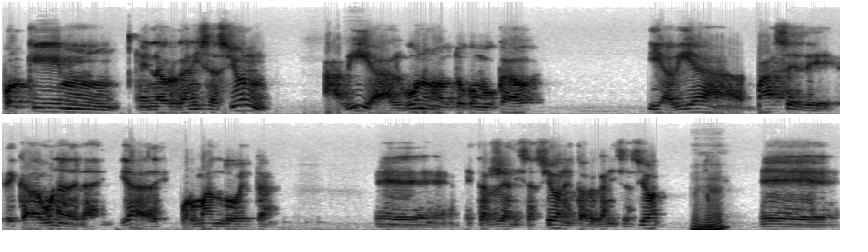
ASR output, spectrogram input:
Porque mm, en la organización había algunos autoconvocados y había bases de, cada una de las entidades formando esta, eh, esta realización, esta organización. Eh,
